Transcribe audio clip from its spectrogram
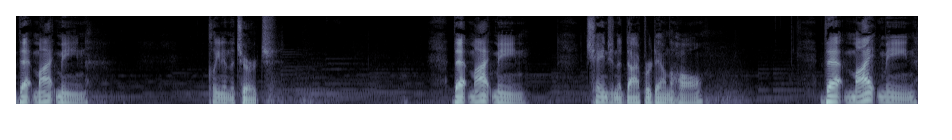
That might mean cleaning the church. That might mean changing a diaper down the hall. That might mean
